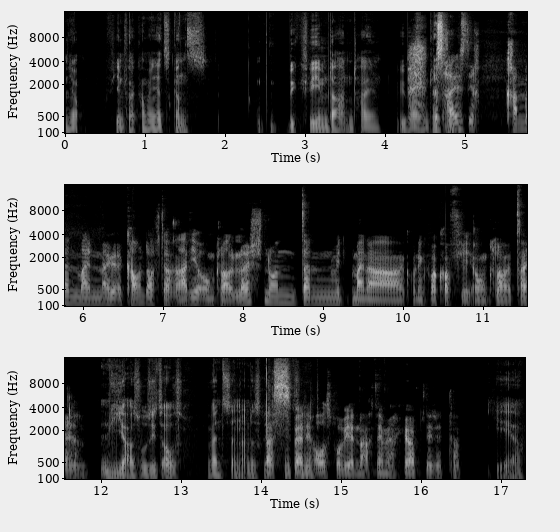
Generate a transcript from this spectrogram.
Ja, auf jeden Fall kann man jetzt ganz bequem Daten teilen über Das heißt, ich kann dann meinen Account auf der Radio OnCloud löschen und dann mit meiner for Coffee OnCloud teilen. Ja, so sieht's aus, wenn es dann alles richtig Das werde ich ausprobieren, nachdem ich geupdatet habe. Yeah.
